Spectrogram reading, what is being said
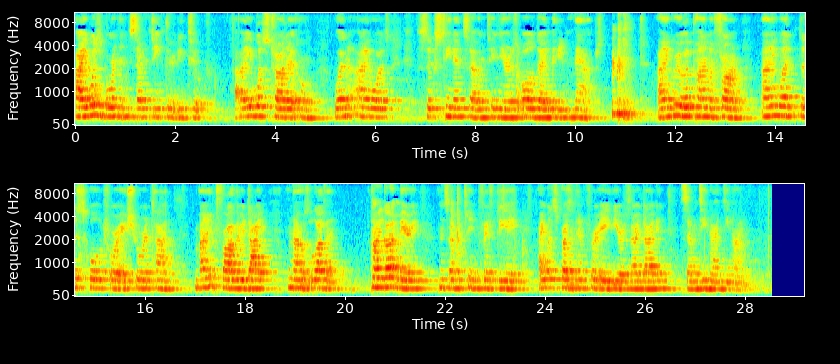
I was born in 1732. I was taught at home. When I was 16 and 17 years old, I made maps. I grew upon a farm. I went to school for a short time. My father died when I was 11. I got married in 1758. I was president for eight years. I died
